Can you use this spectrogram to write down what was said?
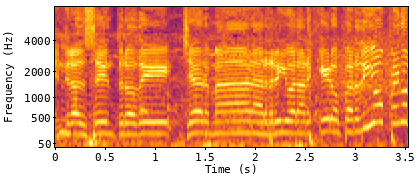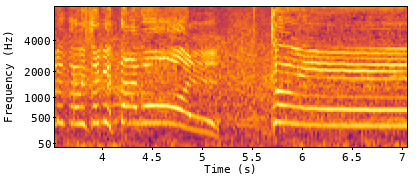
Entra al centro de Germán, arriba el arquero, perdió, pegó en el travesaño, está gol. Gol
